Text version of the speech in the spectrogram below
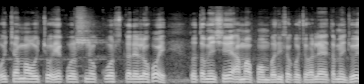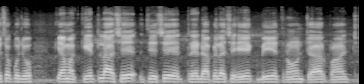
ઓછામાં ઓછો એક વર્ષનો કોર્સ કરેલો હોય તો તમે છે આમાં ફોર્મ ભરી શકો છો. એટલે તમે જોઈ શકો છો કે આમાં કેટલા છે, જે છે ટ્રેડ આપેલા છે. એક, બે, ત્રણ, ચાર, પાંચ, છ,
